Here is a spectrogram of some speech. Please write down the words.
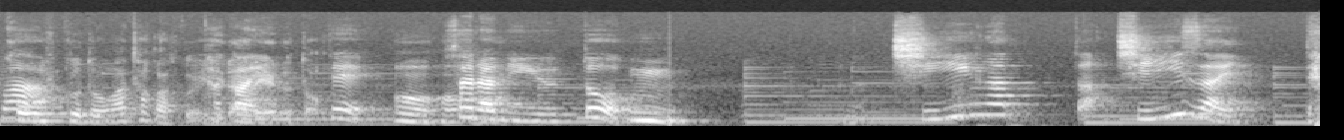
幸は福度が高く得ら高いれると。でうんうんさらに言うとうん「地位型地位罪」って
